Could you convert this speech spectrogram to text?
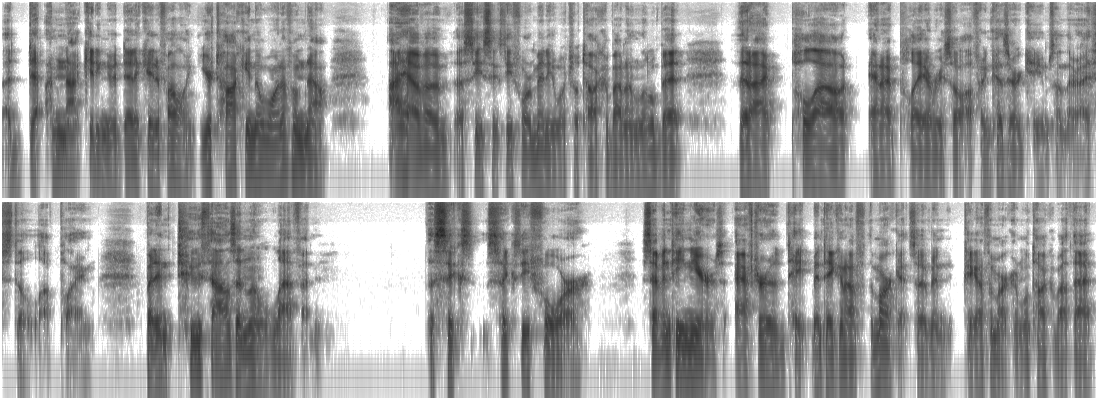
a de- I'm not kidding you, a dedicated following. You're talking to one of them now. I have a a C64 Mini, which we'll talk about in a little bit that I pull out and I play every so often because there are games on there I still love playing. But in 2011, the 664, 17 years after it had been taken off the market, so it had been taken off the market, and we'll talk about that.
